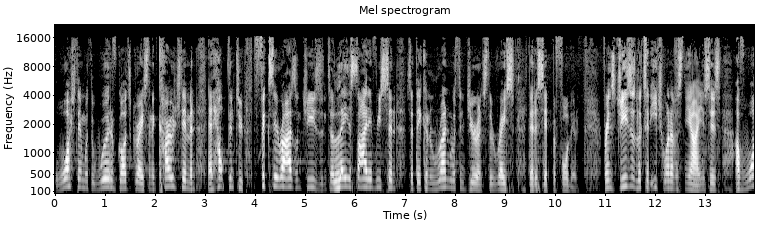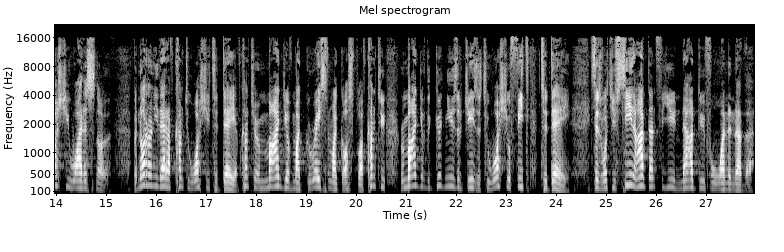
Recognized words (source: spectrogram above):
wash them with the word of God's grace and encourage them and, and help them to fix their eyes on Jesus and to lay aside every sin so that they can run with endurance the race that is set before them. Friends, Jesus looks at each one of us in the eye and he says, I've washed you white as snow. But not only that, I've come to wash you today. I've come to remind you of my grace and my gospel. I've come to remind you of the good news of Jesus, to wash your feet today. He says, What you've seen I've done for you, now do for one another.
